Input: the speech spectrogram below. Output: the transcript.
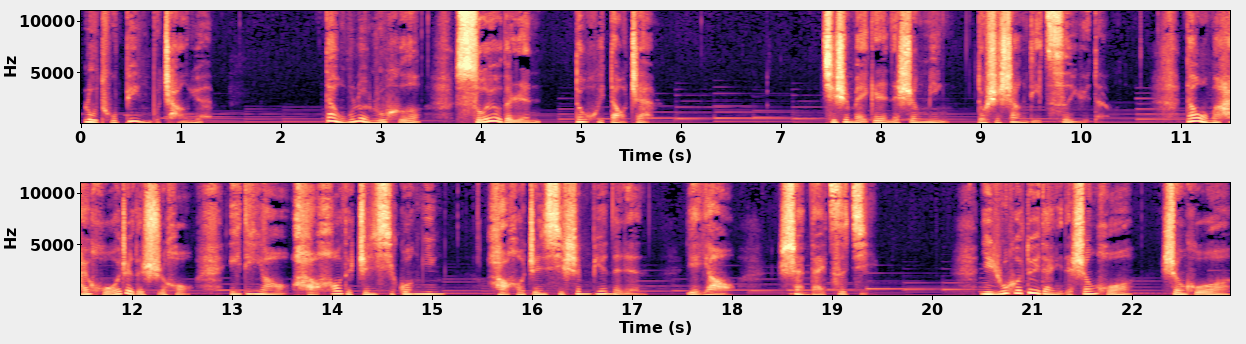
路途并不长远。但无论如何，所有的人都会到站。其实每个人的生命都是上帝赐予的。当我们还活着的时候，一定要好好的珍惜光阴，好好珍惜身边的人，也要善待自己。你如何对待你的生活，生活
